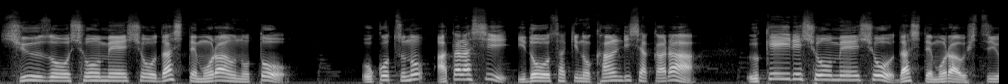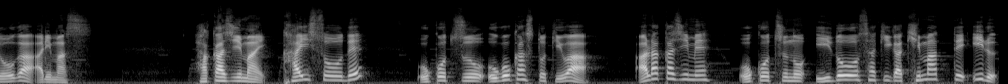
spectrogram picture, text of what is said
収蔵証明書を出してもらうのと、お骨の新しい移動先の管理者から受け入れ証明書を出してもらう必要があります。墓じまい、改装でお骨を動かすときは、あらかじめお骨の移動先が決まっている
